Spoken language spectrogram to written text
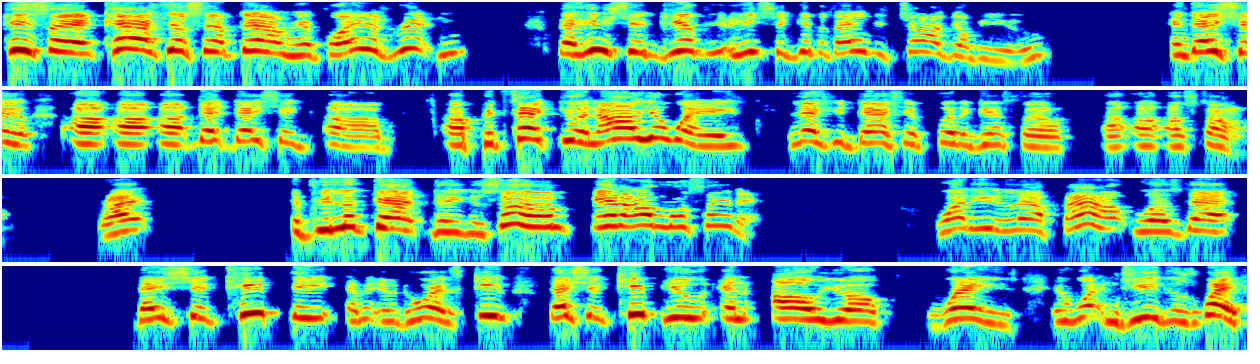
he said, cast yourself down here, for it is written that he should give you, he should give his angels charge over you, and they should uh, uh, uh they, they should uh, uh, protect you in all your ways, lest you dash your foot against a, a, a stone, right? If you look at the Psalm, it almost say that. What he left out was that they should keep the, the words keep, they should keep you in all your ways. It wasn't Jesus' way.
